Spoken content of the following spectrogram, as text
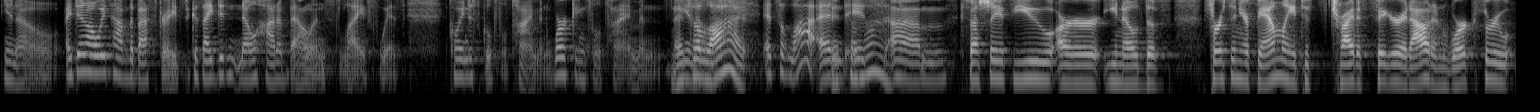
you know, I didn't always have the best grades because I didn't know how to balance life with going to school full time and working full time. And you It's a lot. It's a lot. And It's it's, lot. um, Especially if you are, you know, the f- first in your family to f- try to figure it out and work through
